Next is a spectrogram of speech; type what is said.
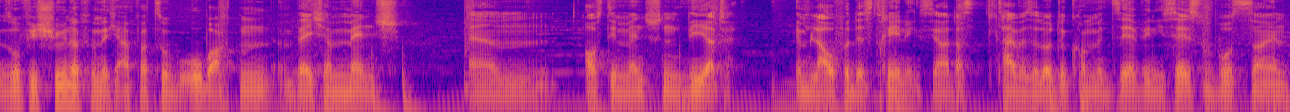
so viel schöner für mich, einfach zu beobachten, welcher Mensch ähm, aus dem Menschen wird im Laufe des Trainings. Ja, dass teilweise Leute kommen mit sehr wenig Selbstbewusstsein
